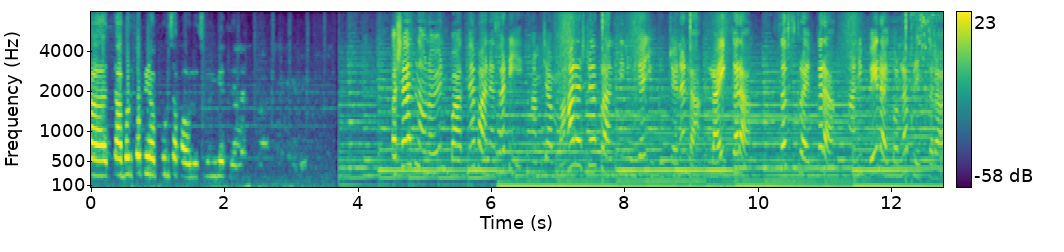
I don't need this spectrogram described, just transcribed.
ताबडतोब हे पुढचा पाऊल उचलून घेतलेला. अशाच नवनवीन बातम्या पाहण्यासाठी आमच्या महाराष्ट्र क्रांती न्यूज या युट्यूब चॅनलला लाईक करा सबस्क्राईब करा आणि बेल आयकॉनला प्रेस करा.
